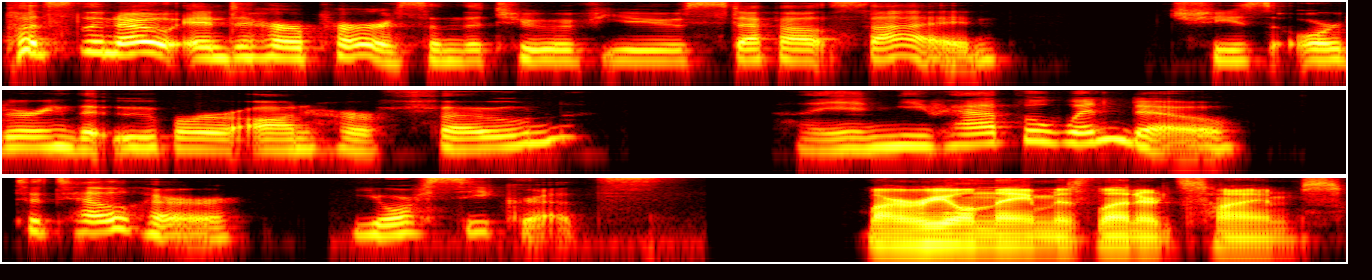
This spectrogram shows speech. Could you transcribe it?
puts the note into her purse and the two of you step outside. She's ordering the Uber on her phone, and you have a window to tell her your secrets. My real name is Leonard Symes.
